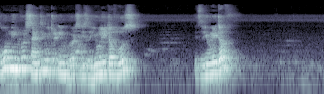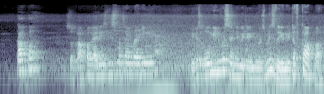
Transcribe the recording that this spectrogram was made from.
ohm inverse centimeter inverse is the unit of whose? It's the unit of kappa. So kappa value is this much I'm writing here. Because ohm inverse centimeter inverse means the unit of kappa.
